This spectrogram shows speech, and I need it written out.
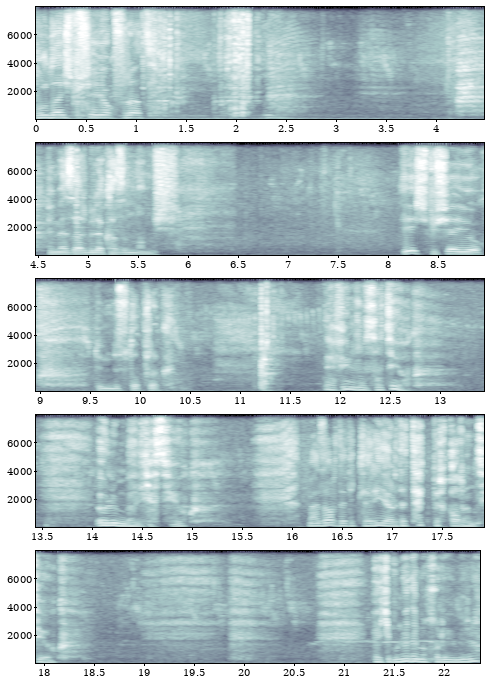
Burada hiçbir şey yok Fırat. Bir mezar bile kazılmamış. Hiçbir şey yok. Dümdüz toprak. Defin ruhsatı yok. Ölüm belgesi yok. Mezar dedikleri yerde tek bir kalıntı yok. Peki bu ne demek oluyor Miran?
